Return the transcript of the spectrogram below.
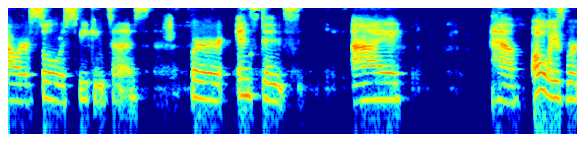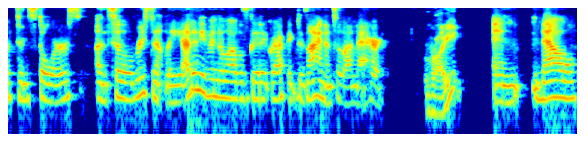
our soul is speaking to us. For instance, I have always worked in stores until recently. I didn't even know I was good at graphic design until I met her. right And now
